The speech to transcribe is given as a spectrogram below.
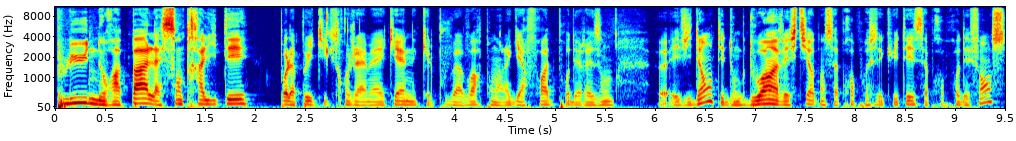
plus, n'aura pas la centralité pour la politique étrangère américaine qu'elle pouvait avoir pendant la guerre froide pour des raisons euh, évidente et donc doit investir dans sa propre sécurité et sa propre défense,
